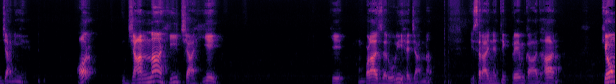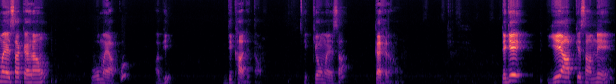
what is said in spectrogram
जानिए। और जानना ही चाहिए। ये बड़ा ज़रूरी है जानना इस राजनीतिक प्रेम का आधार। क्यों मैं ऐसा कह रहा हूँ? वो मैं आपको अभी दिखा देता हूँ कि क्यों मैं ऐसा कह रहा हूँ। देखिए, ये आपके सामने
